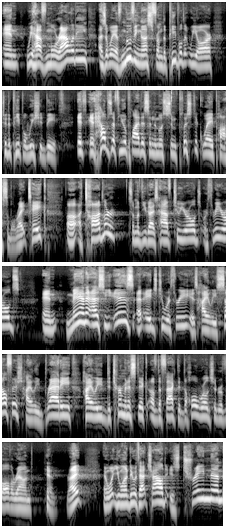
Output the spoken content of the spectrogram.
And we have morality as a way of moving us from the people that we are to the people we should be. It, it helps if you apply this in the most simplistic way possible, right? Take uh, a toddler. Some of you guys have two year olds or three year olds. And man, as he is at age two or three, is highly selfish, highly bratty, highly deterministic of the fact that the whole world should revolve around him, right? And what you want to do with that child is train them,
